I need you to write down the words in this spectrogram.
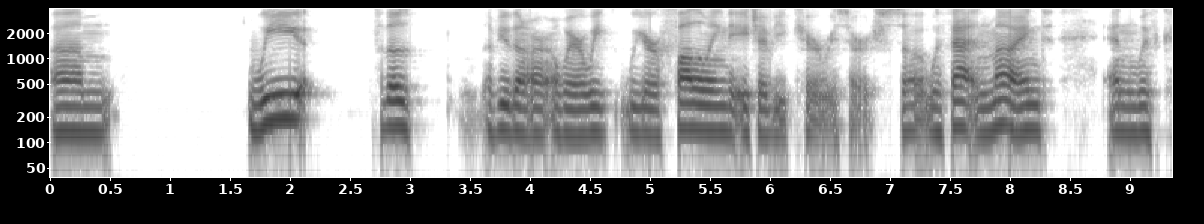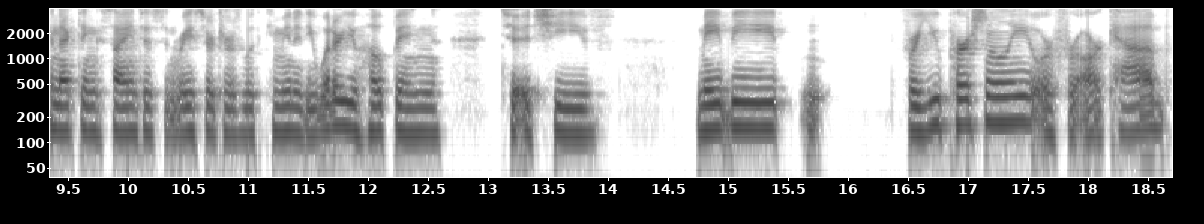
Um, we for those of you that aren't aware we we are following the hiv cure research. So with that in mind and with connecting scientists and researchers with community what are you hoping to achieve maybe for you personally or for our cab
